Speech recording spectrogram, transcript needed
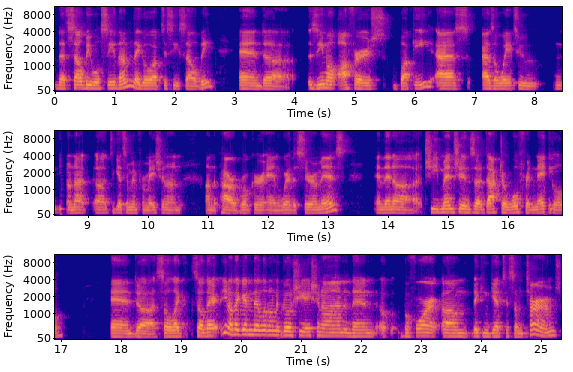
that Selby will see them. They go up to see Selby, and uh, Zemo offers Bucky as as a way to you know not uh, to get some information on on the power broker and where the serum is. And then uh, she mentions uh, Dr. Wilfred Nagel, and uh, so like so they're you know they're getting their little negotiation on and then uh, before um, they can get to some terms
